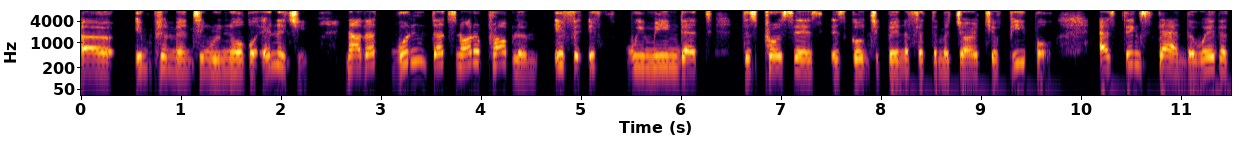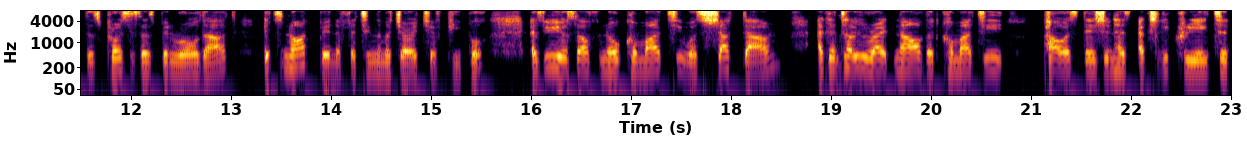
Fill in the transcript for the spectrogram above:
uh, implementing renewable energy. Now that wouldn't that's not a problem if if we mean that this process is going to benefit the majority of people. As things stand, the way that this process has been rolled out, it's not benefiting the majority of people. As you yourself know, Komati was shut down. I can tell you right now that Komati power station has actually created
